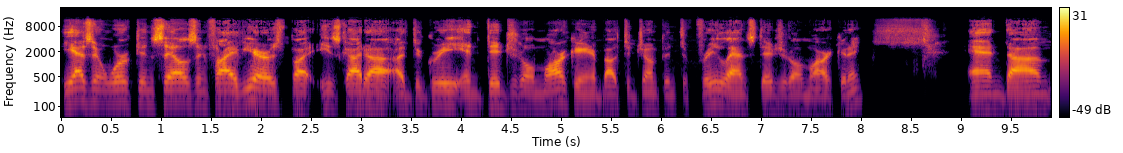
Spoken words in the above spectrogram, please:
He hasn't worked in sales in five years, but he's got a, a degree in digital marketing, about to jump into freelance digital marketing. And um,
